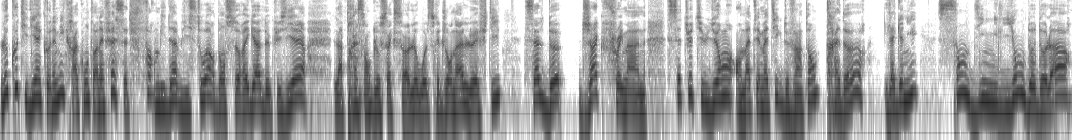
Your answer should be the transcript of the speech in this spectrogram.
Le quotidien économique raconte en effet cette formidable histoire dont se régale depuis hier la presse anglo-saxonne, le Wall Street Journal, le FT, celle de Jack Freeman. Cet étudiant en mathématiques de 20 ans, trader, il a gagné 110 millions de dollars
